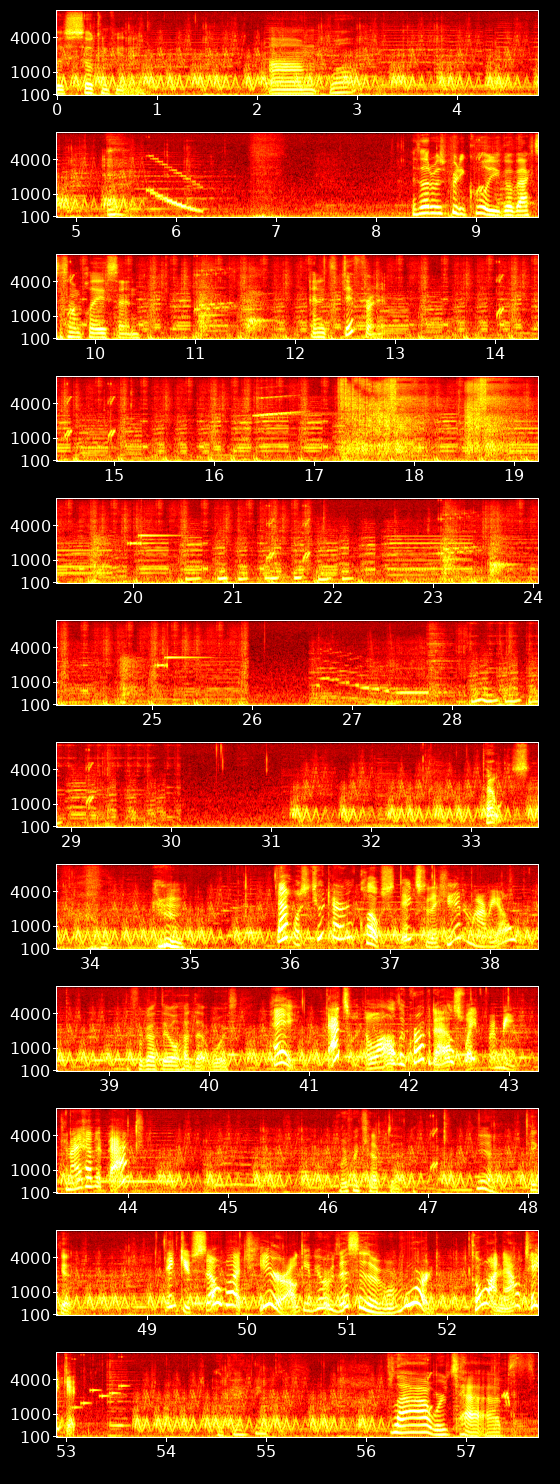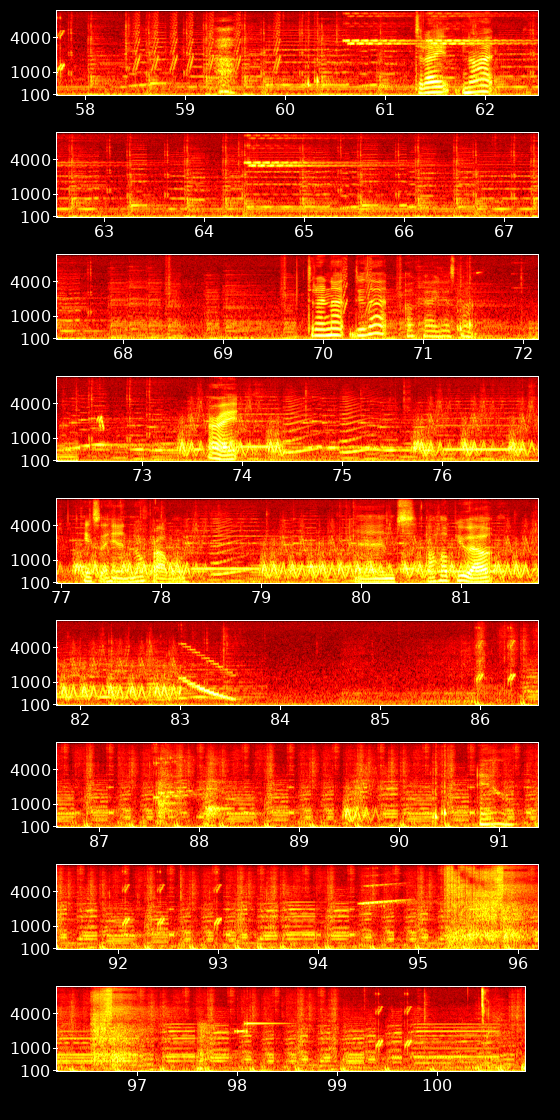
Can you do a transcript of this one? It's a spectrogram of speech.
was so confusing. Um, well, eh. I thought it was pretty cool. You go back to some place and and it's different. Hmm. that was too darn close. Thanks for the hand, Mario. I forgot they all had that voice. Hey, that's what all the crocodiles wait for me. Can I have it back? What if I kept it? Yeah, take it. Thank you so much. Here, I'll give you this as a reward. Go on now, take it. Okay, thanks. Flower tabs. Did I not? Did I not do that? Okay, I guess not. Alright. Thanks a hand, no problem. And I'll help you out.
